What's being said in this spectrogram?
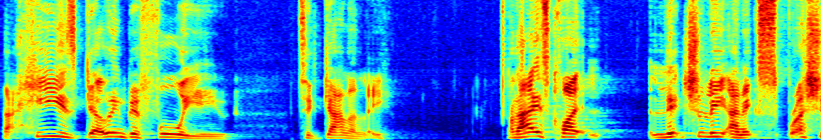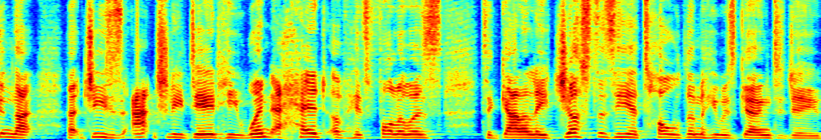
that he is going before you to Galilee. And that is quite literally an expression that, that Jesus actually did. He went ahead of his followers to Galilee just as he had told them he was going to do.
